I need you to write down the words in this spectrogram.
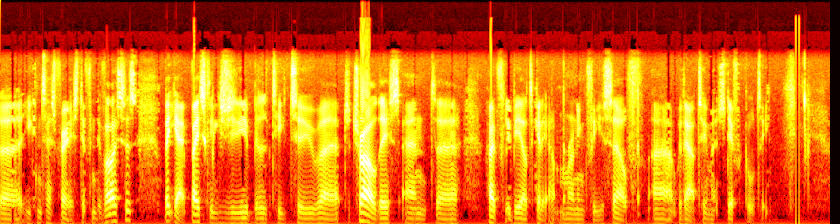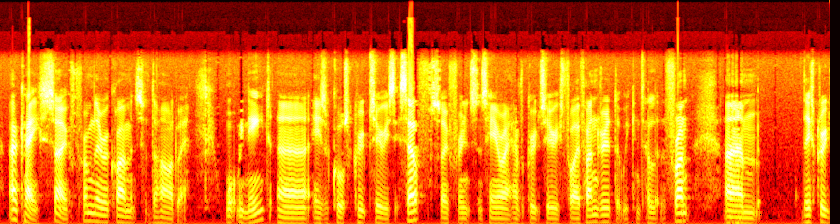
uh, you can test various different devices. But yeah, it basically gives you the ability to uh, to trial this and uh, hopefully be able to get it up and running for yourself uh, without too much difficulty. Okay, so from the requirements of the hardware, what we need uh, is of course group series itself. So for instance here I have a group series 500 that we can tell at the front. Um, this group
